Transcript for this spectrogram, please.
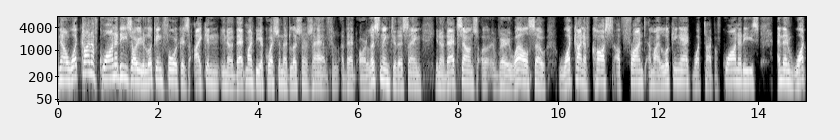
Now, what kind of quantities are you looking for? Because I can, you know, that might be a question that listeners have that are listening to this saying, you know, that sounds uh, very well. So, what kind of costs up front am I looking at? What type of quantities? And then, what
